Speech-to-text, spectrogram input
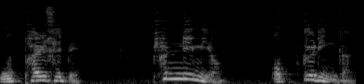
58세대, 편리미엄, 업글인간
